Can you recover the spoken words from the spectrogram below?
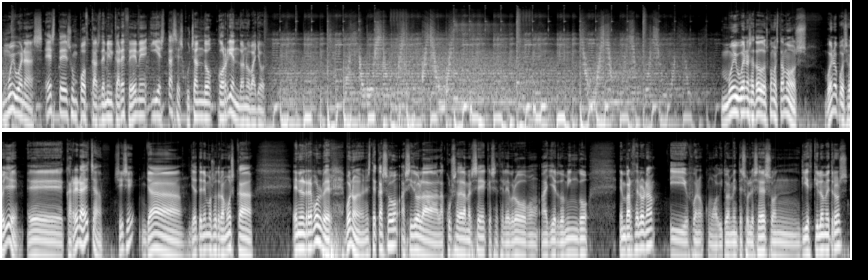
Muy buenas, este es un podcast de Milcar FM y estás escuchando Corriendo a Nueva York. Muy buenas a todos, ¿cómo estamos? Bueno, pues oye, eh, carrera hecha. Sí, sí, ya, ya tenemos otra muesca en el revólver. Bueno, en este caso ha sido la, cursa de la Merced que se celebró ayer domingo en Barcelona y bueno, como habitualmente suele ser, son 10 kilómetros.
